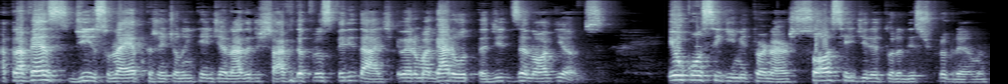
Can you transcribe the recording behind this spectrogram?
Através disso, na época, gente, eu não entendia nada de chave da prosperidade. Eu era uma garota de 19 anos eu consegui me tornar sócia e diretora deste programa.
